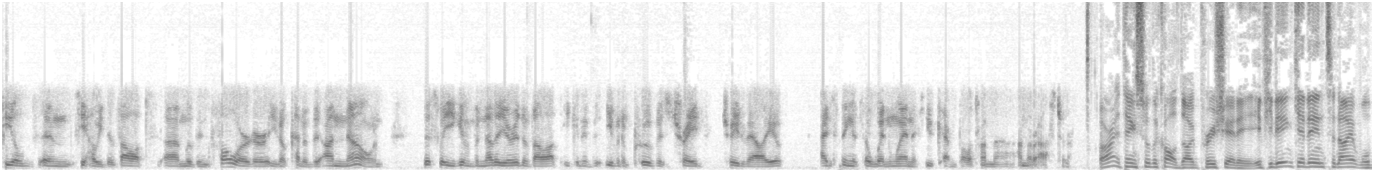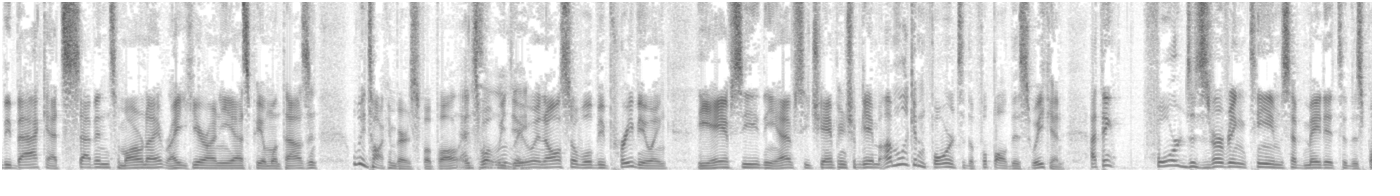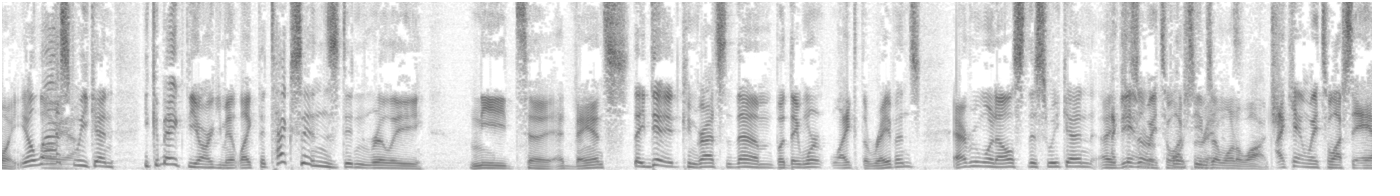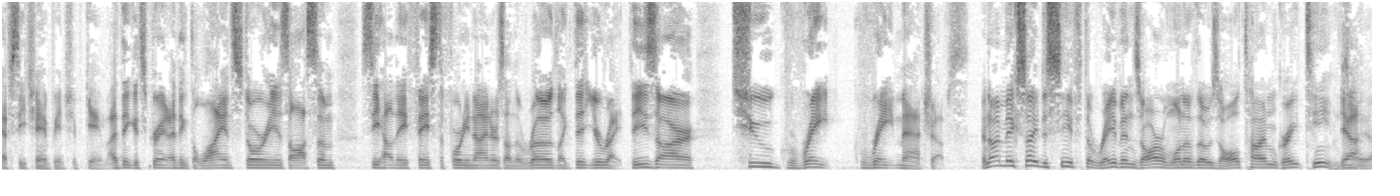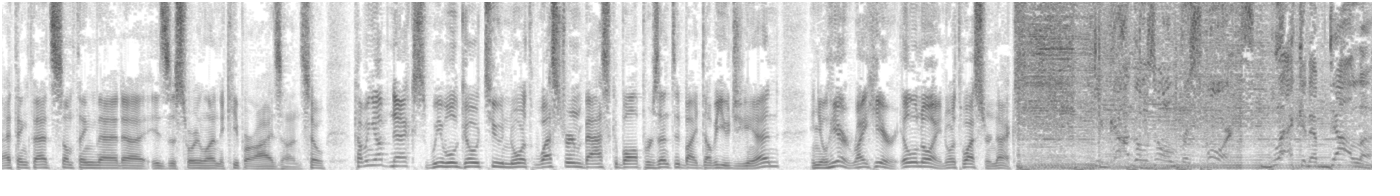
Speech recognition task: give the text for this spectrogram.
Fields and see how he develops uh, moving forward, or you know, kind of the unknown. This way, you give him another year to develop. He can even improve his trade trade value. I just think it's a win-win if you kept both on the on the roster. All right, thanks for the call, Doug. Appreciate it. If you didn't get in tonight, we'll be back at 7 tomorrow night right here on ESPN 1000. We'll be talking Bears football. It's what we do. And also, we'll be previewing the AFC, the NFC championship game. I'm looking forward to the football this weekend. I think four deserving teams have made it to this point. You know, oh, last yeah. weekend, you could make the argument like the Texans didn't really need to advance. They did. Congrats to them, but they weren't like the Ravens. Everyone else this weekend, uh, I these are wait to four teams I want to watch. I can't wait to watch the AFC Championship game. I think it's great. I think the Lions story is awesome. See how they face the 49ers on the road. Like th- you're right. These are two great great matchups. And I'm excited to see if the Ravens are one of those all time great teams. Yeah. I, I think that's something that uh, is a storyline to keep our eyes on. So, coming up next, we will go to Northwestern basketball presented by WGN. And you'll hear it right here Illinois, Northwestern next. Chicago's home for sports. Black and Abdallah.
